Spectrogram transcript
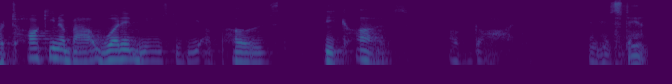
or talking about what it means to be opposed because of God and his standards.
